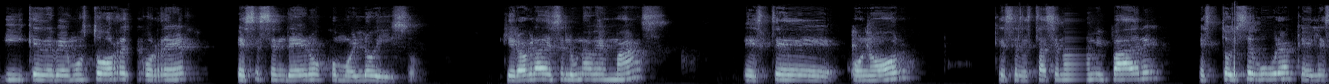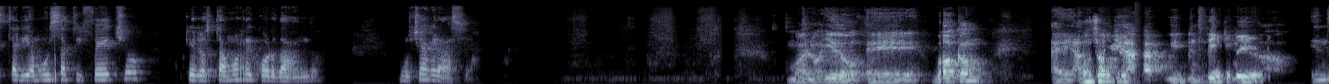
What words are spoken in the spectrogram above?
y que debemos todos recorrer ese sendero como él lo hizo. Quiero agradecerle una vez más este honor que se le está haciendo a mi padre, estoy segura que él estaría muy satisfecho que lo estamos recordando. Muchas gracias. Bueno, Ido, uh, welcome. I, I'm well, sorry that we've been speaking uh, in,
